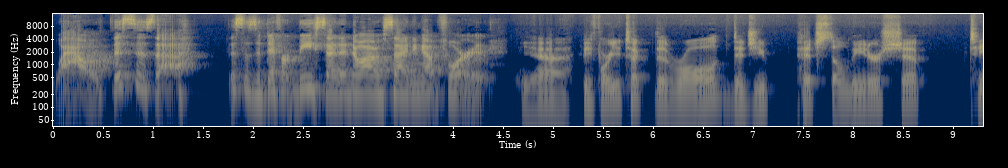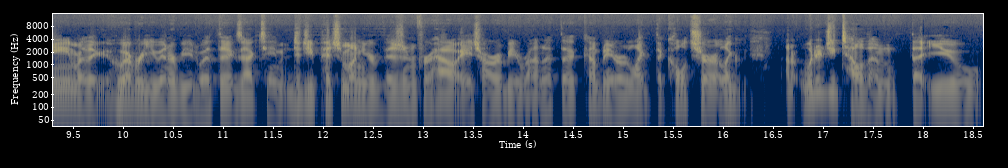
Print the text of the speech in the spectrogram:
wow, this is a this is a different beast. I didn't know I was signing up for it. Yeah. Before you took the role, did you pitch the leadership team or the, whoever you interviewed with the exact team did you pitch them on your vision for how hr would be run at the company or like the culture like what did you tell them that you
